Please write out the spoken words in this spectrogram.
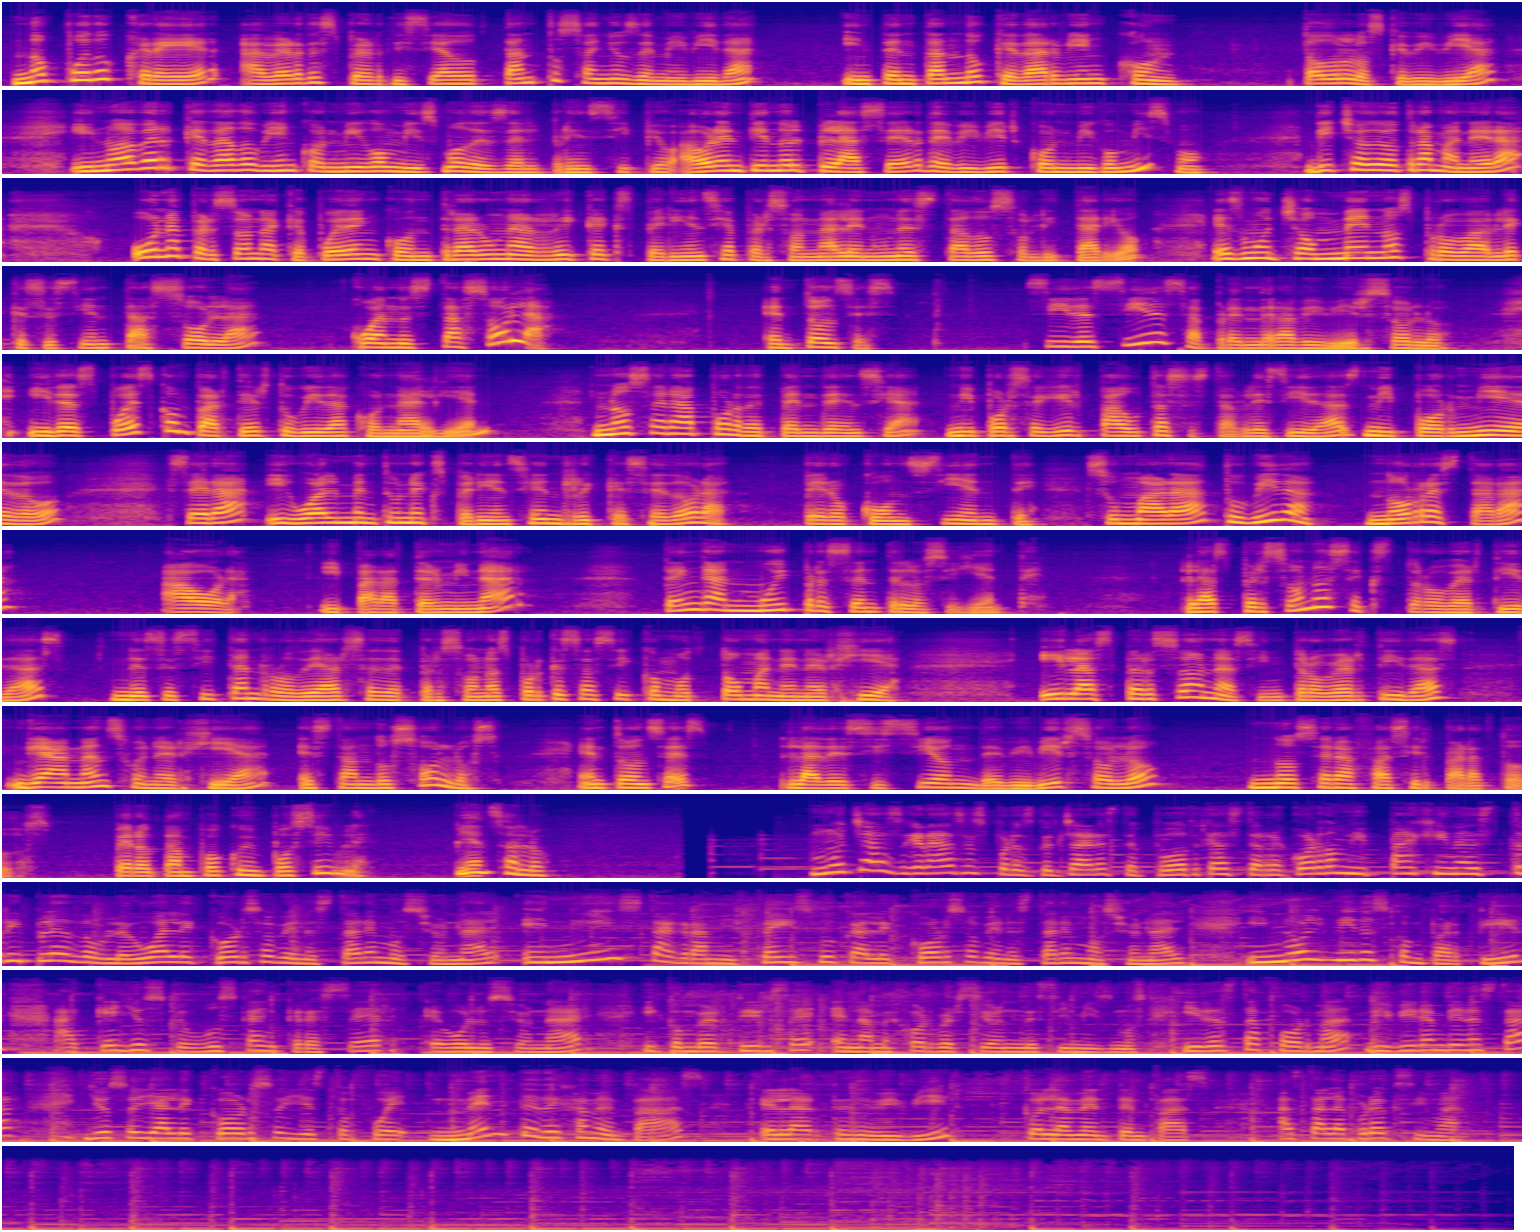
no puedo creer haber desperdiciado tantos años de mi vida intentando quedar bien con todos los que vivía y no haber quedado bien conmigo mismo desde el principio. Ahora entiendo el placer de vivir conmigo mismo. Dicho de otra manera, una persona que puede encontrar una rica experiencia personal en un estado solitario es mucho menos probable que se sienta sola cuando está sola. Entonces, si decides aprender a vivir solo y después compartir tu vida con alguien, no será por dependencia, ni por seguir pautas establecidas, ni por miedo, será igualmente una experiencia enriquecedora, pero consciente. Sumará tu vida, no restará. Ahora, y para terminar, tengan muy presente lo siguiente. Las personas extrovertidas necesitan rodearse de personas porque es así como toman energía. Y las personas introvertidas ganan su energía estando solos. Entonces, la decisión de vivir solo no será fácil para todos, pero tampoco imposible. Piénsalo. Muchas gracias por escuchar este podcast. Te recuerdo mi página es www.alecorso Bienestar Emocional, en Instagram y Facebook Alecorso Bienestar Emocional y no olvides compartir a aquellos que buscan crecer, evolucionar y convertirse en la mejor versión de sí mismos y de esta forma vivir en bienestar. Yo soy Ale Corso y esto fue Mente déjame en paz, el arte de vivir con la mente en paz. Hasta la próxima.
